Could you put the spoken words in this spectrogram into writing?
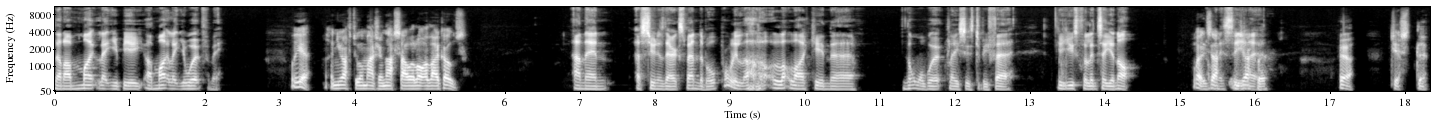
then I might let you be, I might let you work for me. Well, yeah, and you have to imagine that's how a lot of that goes. And then as soon as they're expendable, probably a lot, a lot like in uh, normal workplaces, to be fair, you're useful until you're not. Well, exactly. see Exactly. later. Yeah. Just the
